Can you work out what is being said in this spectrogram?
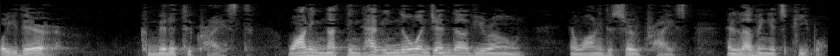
Are you there, committed to Christ, wanting nothing, having no agenda of your own, and wanting to serve Christ? and loving its people.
